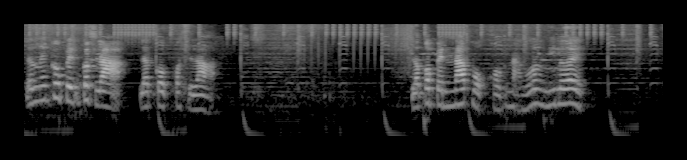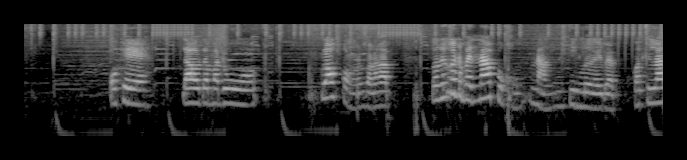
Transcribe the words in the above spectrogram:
แล้วนี่ก็เป็นก็อดซิลาแล้วก็ก็อดซิลาแล้วก็เป็นหน้าปกของหนังเรื่องนี้เลย โอเค เราจะมาดูรอบกล่องกันก่อนนะครับ ตัวนี้ก็จะเป็นหน้าปกของหนังจริงๆเลย แบบก็อดซิล่า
